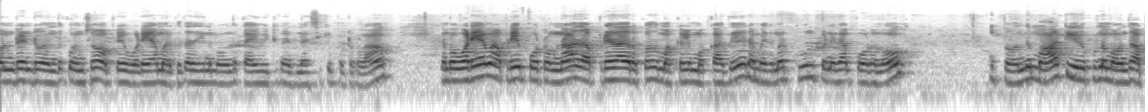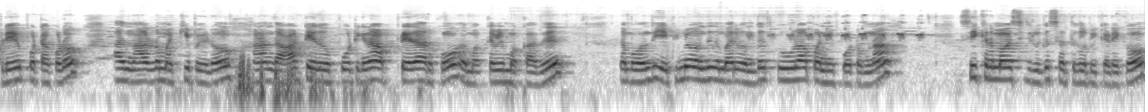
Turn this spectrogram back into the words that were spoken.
ஒன்று ரெண்டு வந்து கொஞ்சம் அப்படியே உடையாமல் இருக்குது. அதையும் நம்ம வந்து கைவிட்டு நசுக்கி போட்டுக்கலாம். நம்ம உடையாமல் அப்படியே போட்டோம்னா அது அப்படியே தான் இருக்கும். அது மக்கவே மக்காது. நம்ம இது மாதிரி தூள் பண்ணி தான் போடணும். இப்போ வந்து மாட்டு எருப்பு நம்ம வந்து அப்படியே போட்டால் கூட அது நாலு மக்கி போயிடும். ஆனால் அந்த ஆட்டு எருவு போட்டிங்கன்னா அப்படியே தான் இருக்கும். அது மக்கவே மக்காது. நம்ம வந்து எப்பயுமே வந்து இந்த மாதிரி வந்து தூளாக பண்ணி போட்டோம்னா சீக்கிரமாகவே செடிகளுக்கு சத்துக்கள் போய் கிடைக்கும்.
